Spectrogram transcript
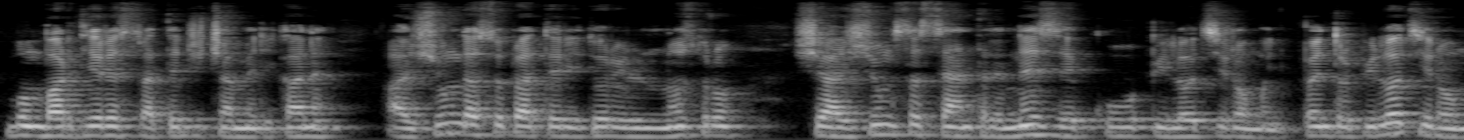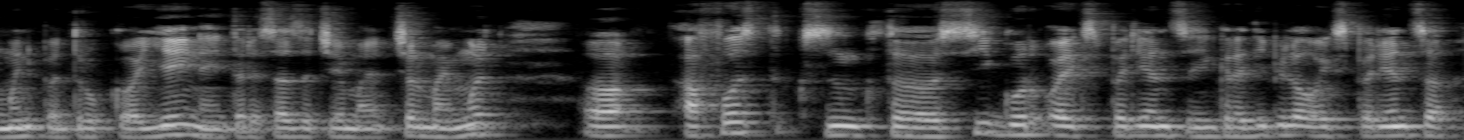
bombardiere strategice americane ajung deasupra teritoriului nostru și ajung să se antreneze cu piloții români. Pentru piloții români, pentru că ei ne interesează cel mai, cel mai mult, uh, a fost, sunt uh, sigur, o experiență incredibilă, o experiență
